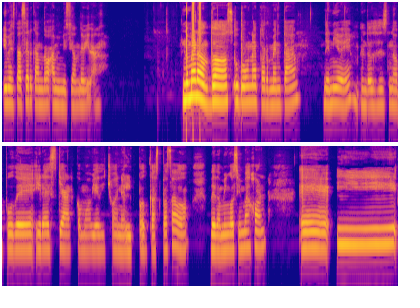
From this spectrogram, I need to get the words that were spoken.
y me está acercando a mi misión de vida. Número dos, hubo una tormenta de nieve, entonces no pude ir a esquiar, como había dicho en el podcast pasado de Domingo sin Bajón. Eh, y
